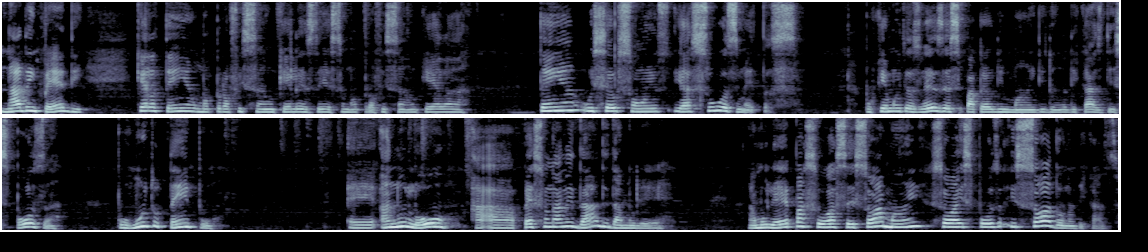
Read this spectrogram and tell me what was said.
nada impede que ela tenha uma profissão, que ela exerça uma profissão, que ela tenha os seus sonhos e as suas metas. Porque muitas vezes esse papel de mãe, de dona de casa, de esposa, por muito tempo é, anulou a, a personalidade da mulher. A mulher passou a ser só a mãe, só a esposa e só a dona de casa.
